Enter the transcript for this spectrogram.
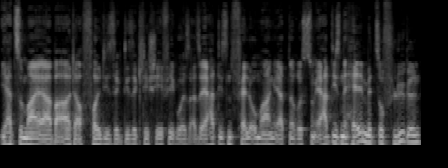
Ja, zumal er aber halt auch voll diese, diese Klischeefigur ist. Also er hat diesen Fellumhang, er hat eine Rüstung, er hat diesen Helm mit so Flügeln.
